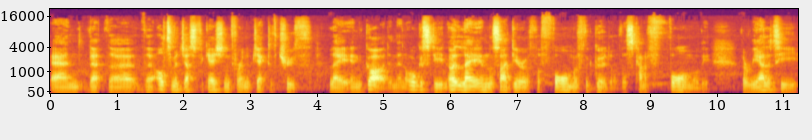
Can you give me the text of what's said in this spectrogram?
and that the, the ultimate justification for an objective truth lay in God. And then Augustine uh, lay in this idea of the form of the good, or this kind of form, or the, the reality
